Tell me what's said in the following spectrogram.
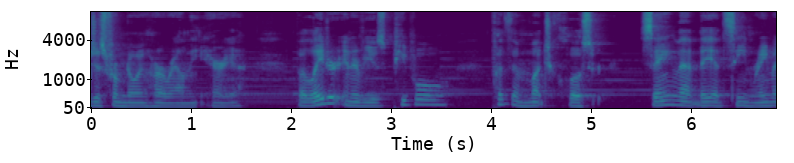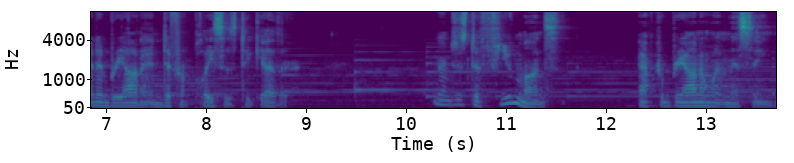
just from knowing her around the area, but later interviews, people put them much closer, saying that they had seen Raymond and Brianna in different places together. Now, just a few months after Brianna went missing,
